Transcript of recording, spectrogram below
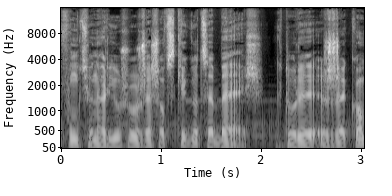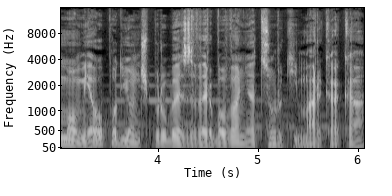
funkcjonariuszu rzeszowskiego CBS, który rzekomo miał podjąć próbę zwerbowania córki Marka K.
